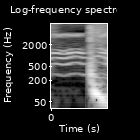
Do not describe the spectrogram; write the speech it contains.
See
